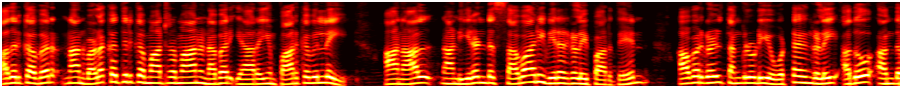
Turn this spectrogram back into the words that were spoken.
அதற்கு அவர் நான் வழக்கத்திற்கு மாற்றமான நபர் யாரையும் பார்க்கவில்லை. ஆனால் நான் இரண்டு சவாரி வீரர்களை பார்த்தேன். அவர்கள் தங்களுடைய ஒட்டகங்களை அதோ அந்த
